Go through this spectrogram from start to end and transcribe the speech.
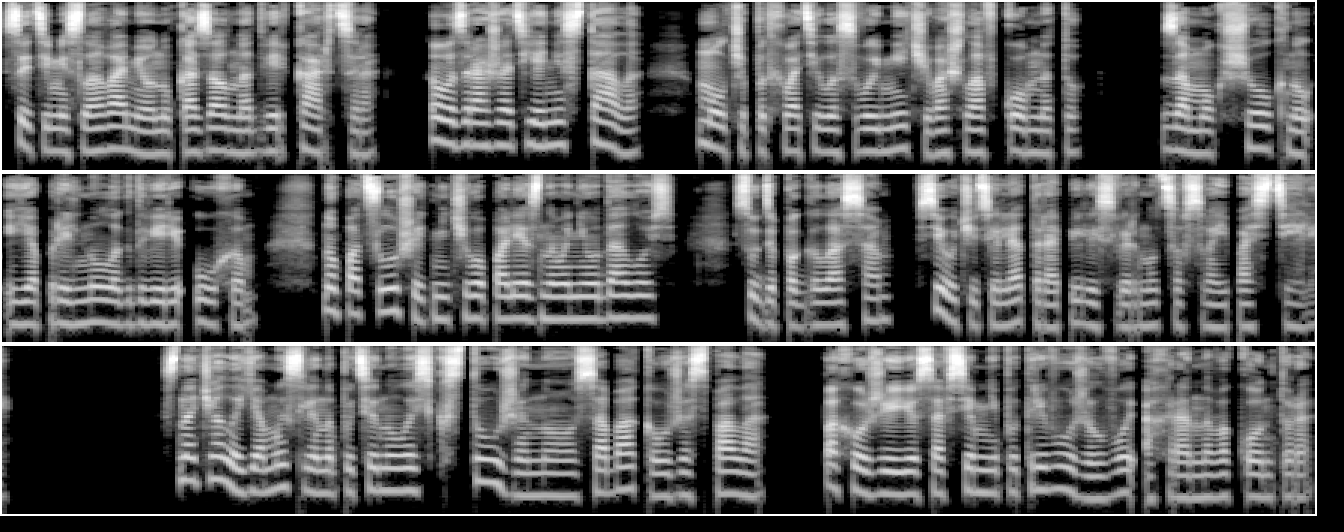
С этими словами он указал на дверь карцера. Возражать я не стала, молча подхватила свой меч и вошла в комнату. Замок щелкнул, и я прильнула к двери ухом. Но подслушать ничего полезного не удалось. Судя по голосам, все учителя торопились вернуться в свои постели. Сначала я мысленно потянулась к стуже, но собака уже спала. Похоже, ее совсем не потревожил вой охранного контура.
